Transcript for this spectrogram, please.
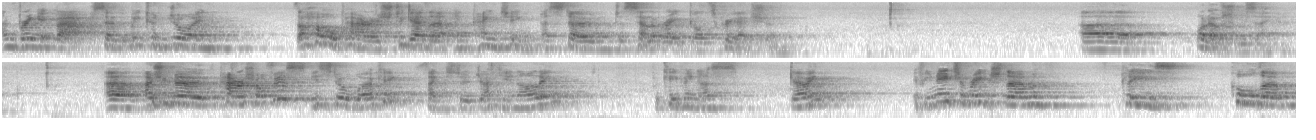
and bring it back so that we can join the whole parish together in painting a stone to celebrate God's creation. Uh, what else should we say? Uh, as you know, parish office is still working, thanks to Jackie and Arlene for keeping us going. If you need to reach them, please call them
